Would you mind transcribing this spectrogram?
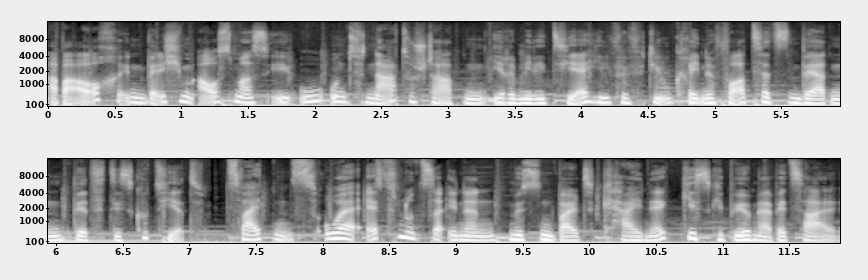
Aber auch in welchem Ausmaß EU und NATO-Staaten ihre Militärhilfe für die Ukraine fortsetzen werden, wird diskutiert. Zweitens, ORF-NutzerInnen müssen bald keine GIS-Gebühr mehr bezahlen,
